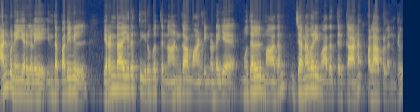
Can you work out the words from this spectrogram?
அன்பு நேயர்களே இந்த பதிவில் இரண்டாயிரத்து இருபத்தி நான்காம் ஆண்டினுடைய முதல் மாதம் ஜனவரி மாதத்திற்கான பலாபலன்கள்.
